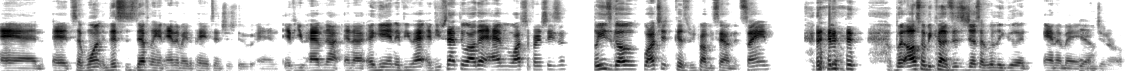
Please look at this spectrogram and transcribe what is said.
And it's a one. This is definitely an anime to pay attention to. And if you have not, and uh, again, if you have, if you sat through all that, haven't watched the first season, please go watch it because we probably sound insane. Yeah. but also because this is just a really good anime yeah. in general.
